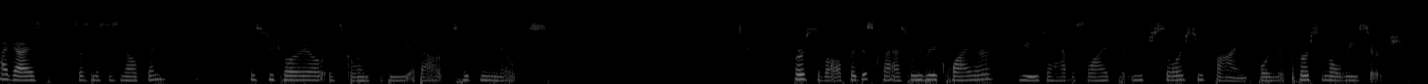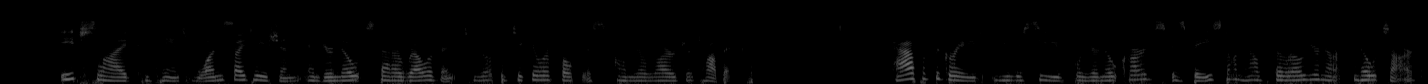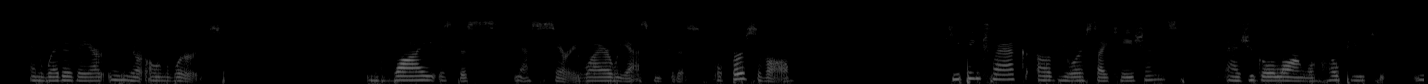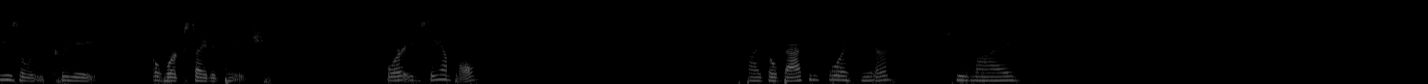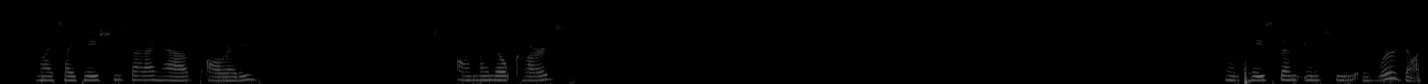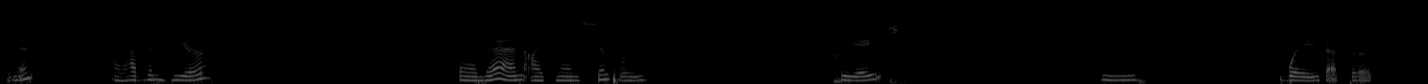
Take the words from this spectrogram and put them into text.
Hi guys, is Mrs. Nelson. This tutorial is going to be about taking notes. First of all, for this class we require you to have a slide for each source you find for your personal research. Each slide contains one citation and your notes that are relevant to your particular focus on your larger topic. Half of the grade you receive for your note cards is based on how thorough your no notes are and whether they are in your own words. And why is this necessary? Why are we asking for this? Well, first of all, keeping track of your citations as you go along will help you to easily create a works cited page. For example, if I go back and forth here to my my citations that I have already on my note cards. and paste them into a Word document. I have them here and then I can simply create the way that the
